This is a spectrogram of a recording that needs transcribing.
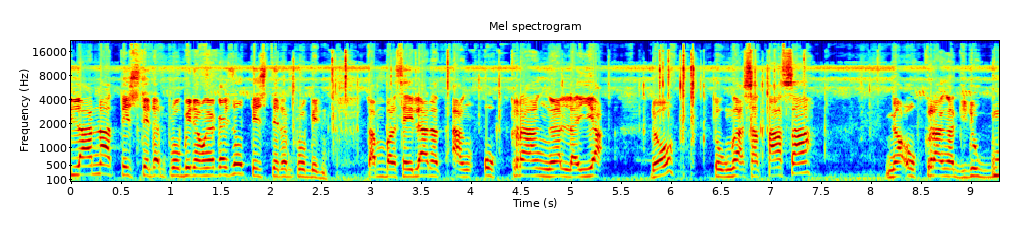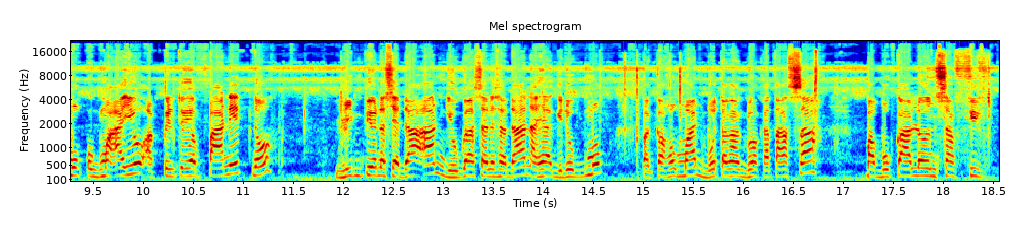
Ilanat, tested and proven mga guys, no? Tested and proven. Tambal sa ilanat ang okra nga laya, no? Tunga sa tasa, nga okra nga gidugmok og maayo, apil to yung panit, no? Limpyo na siya daan, gihugasan na sa daan, ay gidugmok. Pagkahuman, butang ang duha ka tasa, pabukalon sa 15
